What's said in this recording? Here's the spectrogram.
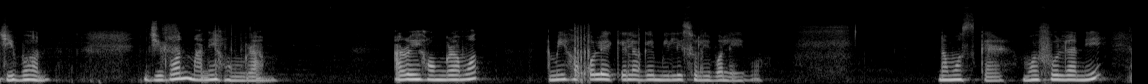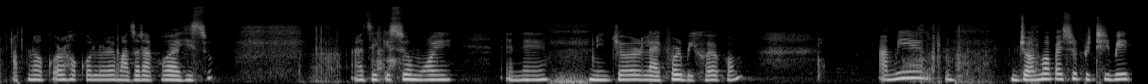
জীৱন। জীৱন মানে সংগ্ৰাম। আৰু এই সংগ্ৰামত আমি সকলোৱে একেলগে মিলি চলিব লাগিব। নমস্কাৰ মই ফুলৰাণী আপোনালোকৰ সকলোৰে মাজত আকৌ আহিছোঁ। আজি কিছু মই এনে নিজৰ লাইফৰ বিষয়ে ক'ম। আমি জন্ম পাইছোঁ পৃথিৱীত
